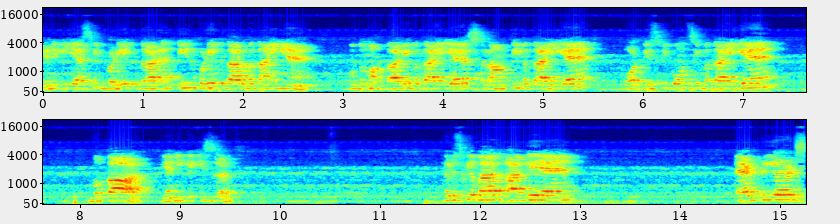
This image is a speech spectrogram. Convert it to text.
यानी कि ऐसी बड़ी इकदार है तीन बड़ी इकदार बताई हैं। खुद मुख्तारी बताई है, सलामती बताई है, और तीसरी कौन सी बताई है? वकार, यानी कि इज़्ज़त। फिर उसके बाद आगे है पैट्रियट्स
